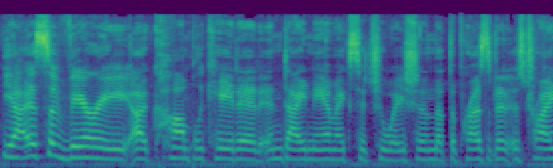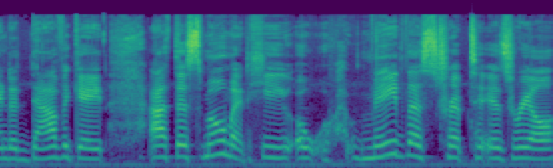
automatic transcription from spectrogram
Yeah, it's a very uh, complicated and dynamic situation that the president is trying to navigate at this moment. He uh, made this trip to Israel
